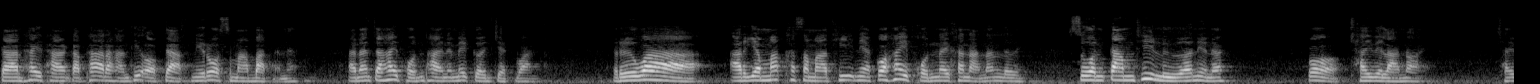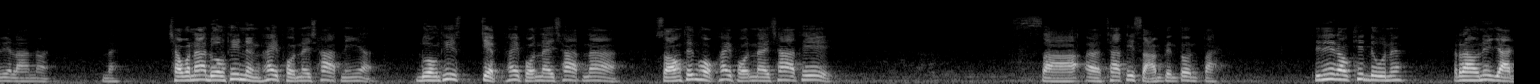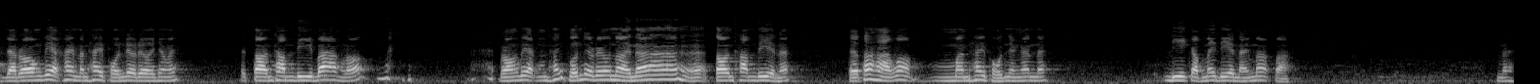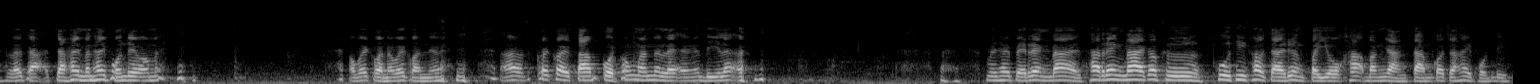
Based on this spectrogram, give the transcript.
การให้ทานกับพระอรหันต์ที่ออกจากนิโรธสมาบัตินะอันนั้นจะให้ผลภายในไม่เกินเจ็ดวัน หรือว่าอริยมรรคสมาธิเนี่ยก็ให้ผลในขณะนั้นเลย ส่วนกรรมที่เหลือเนี่ยนะก็ใช้เวลาหน่อย ใช้เวลาหน่อยนะชาวนะดวงที่หนึ่งให้ผลในชาตินี้อะดวงที่เจ็ดให้ผลในชาติหน้าสองถึงหกให้ผลในชาติที่สาชาติที่สามเป็นต้นไป ทีนี้เราคิดดูนะ เราเนี่ยอยากจะร้องเรียกให้มันให้ผลเร็วๆใช่ไหมตอนทำดีบ้างเหรอ ร้องเรียกมันให้ผลเร็วๆหน่อยนะตอนทำดีนะแต่ถ้าหากว่ามันให้ผลอย่างนั้นนะ ดีกับไม่ดีไหนมากกว่านะแล้วจะจะให้มันให้ผลเร็วเอาไหมเอาไว้ก่อนเอาไว้ก่อนเนี่ยค่อยๆตามกฎของมันนั่นแหละดีแล้วไม่ใช่ไปเร่งได้ ถ้าเร่งได้ก็คือผู้ที่เข้าใจเรื่องประโยคะบางอย่างกรรมก็จะให้ผลดี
